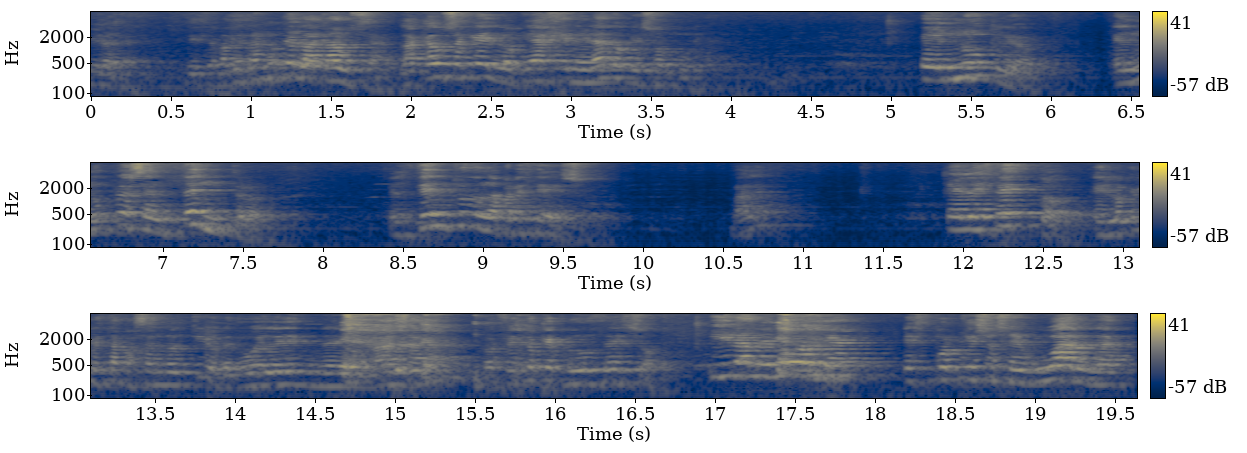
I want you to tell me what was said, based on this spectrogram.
Fíjate, dice, para que transmute la causa. ¿La causa qué es? Lo que ha generado que eso ocurra. El núcleo. El núcleo es el centro. El centro donde aparece eso. ¿Vale? El efecto es lo que le está pasando al tío, le duele, le pasa, el efecto que produce eso. Y la memoria es porque eso se guarda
